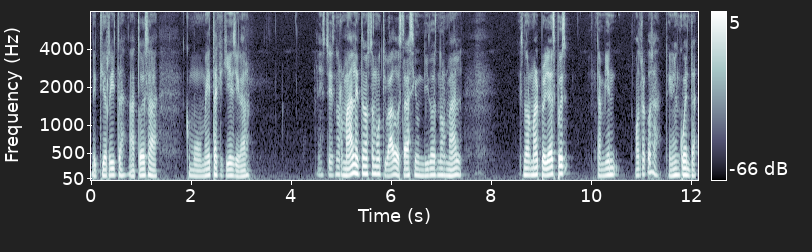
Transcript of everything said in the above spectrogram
de tierrita a toda esa como meta que quieres llegar. Este es normal, neta no estar motivado, estar así hundido es normal. Es normal, pero ya después también otra cosa, ten en cuenta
